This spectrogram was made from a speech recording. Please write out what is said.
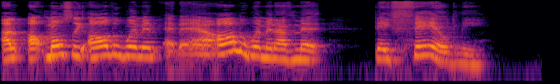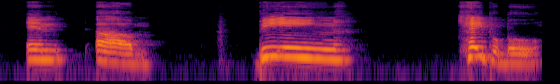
I, mostly all the women, all the women I've met, they failed me in um, being capable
